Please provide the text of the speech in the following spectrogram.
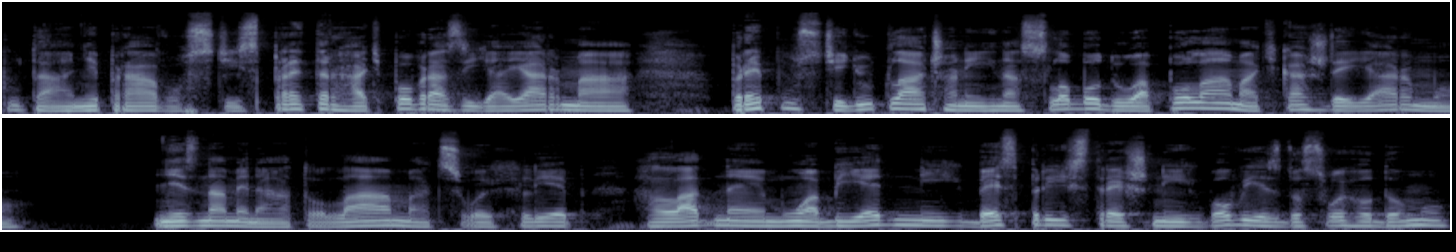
putá neprávosti, spretrhať povraziť a jarmá, prepustiť utláčaných na slobodu a polámať každé jarmo. Neznamená to lámať svoj chlieb hladnému a biedných, bezprístrešných voviesť do svojho domu?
